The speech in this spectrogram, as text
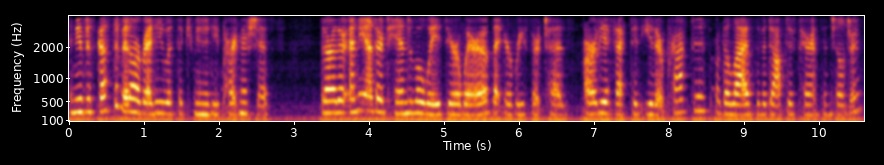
And you've discussed a bit already with the community partnerships, but are there any other tangible ways you're aware of that your research has already affected either practice or the lives of adoptive parents and children?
